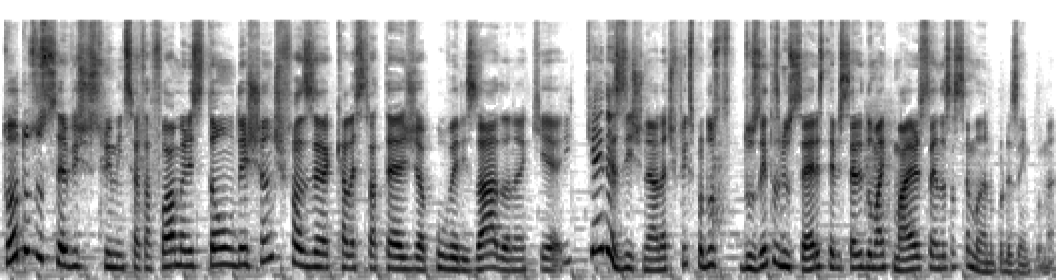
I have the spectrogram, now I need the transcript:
todos os serviços de streaming, de certa forma, eles estão deixando de fazer aquela estratégia pulverizada, né? Que, é, que ainda existe, né? A Netflix produz 200 mil séries, teve série do Mike Myers saindo essa semana, por exemplo, né?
